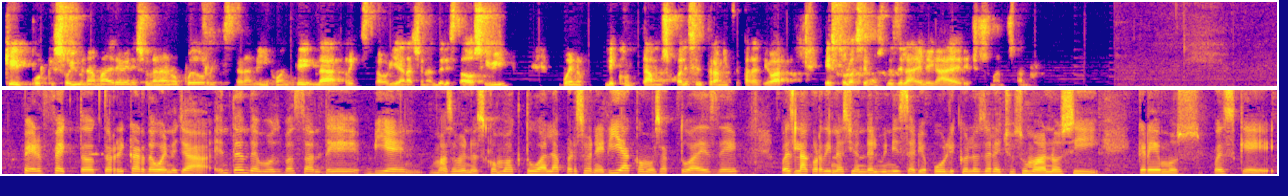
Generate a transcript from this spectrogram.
que porque soy una madre venezolana no puedo registrar a mi hijo ante la Registraduría Nacional del Estado Civil. Bueno, le contamos cuál es el trámite para llevar. Esto lo hacemos desde la Delegada de Derechos Humanos también. Perfecto, doctor Ricardo. Bueno, ya entendemos bastante bien más o menos cómo actúa la personería, cómo se actúa desde pues la coordinación del Ministerio Público de los Derechos Humanos y creemos pues que,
